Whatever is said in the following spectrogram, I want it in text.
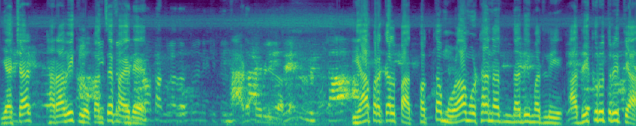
याच्यात ठराविक लोकांचे फायदे आहेत. या प्रकल्पात फक्त मुळा मोठा नद नदीमधली अधिकृतरित्या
